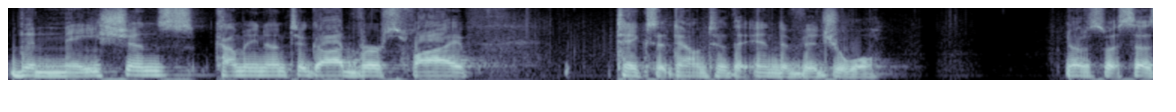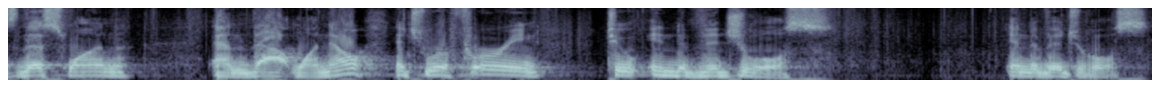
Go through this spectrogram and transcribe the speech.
the nations coming unto God. Verse 5 takes it down to the individual. Notice what it says this one and that one. Now it's referring to individuals. Individuals.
